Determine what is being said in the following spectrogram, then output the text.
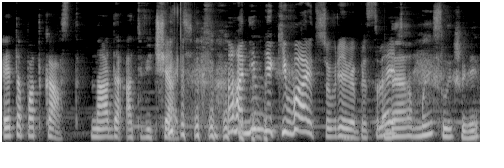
Это подкаст, надо отвечать. Они мне кивают все время, представляете? Да, мы слышали.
